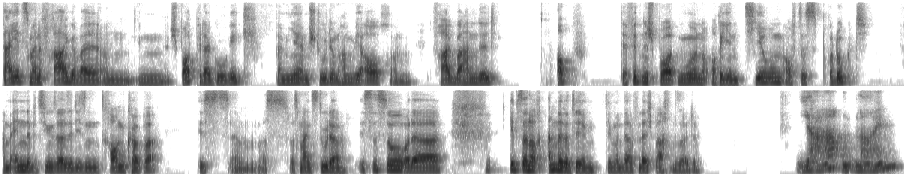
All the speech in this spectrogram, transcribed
Da jetzt meine Frage, weil ähm, in Sportpädagogik bei mir im Studium haben wir auch ähm, Frage behandelt, ob der Fitnesssport nur eine Orientierung auf das Produkt am Ende, beziehungsweise diesen Traumkörper ist. Ähm, was, was meinst du da? Ist es so oder gibt es da noch andere Themen, die man da vielleicht beachten sollte? Ja und nein.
